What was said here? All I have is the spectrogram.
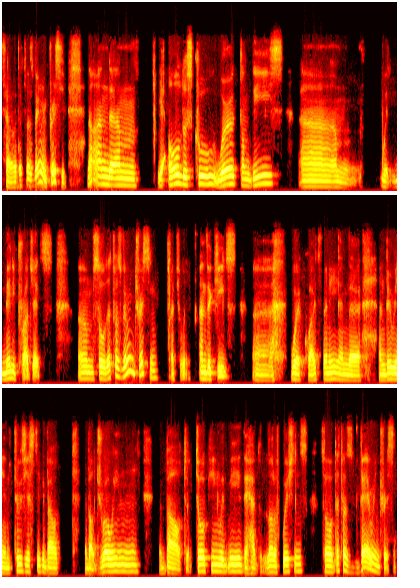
so that was very impressive. No, and um, yeah, all the school worked on these um, with many projects. Um, so that was very interesting, actually. And the kids uh, were quite funny and uh, and very enthusiastic about about drawing, about talking with me. They had a lot of questions, so that was very interesting.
